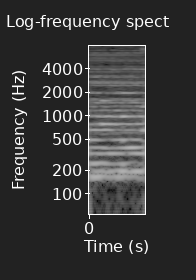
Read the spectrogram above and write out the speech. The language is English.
Música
